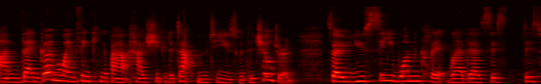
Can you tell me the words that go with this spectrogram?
and then going away and thinking about how she could adapt them to use with the children. So you see one clip where there's this this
